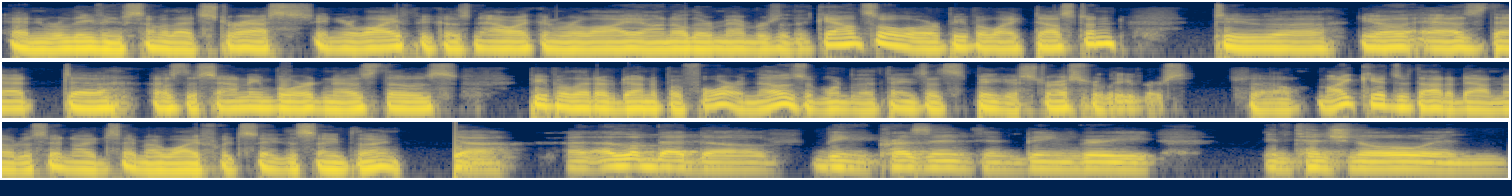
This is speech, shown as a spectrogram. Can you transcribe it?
and relieving some of that stress in your life because now I can rely on other members of the council or people like Dustin to, uh, you know, as that, uh, as the sounding board and as those people that have done it before. And those are one of the things that's the biggest stress relievers. So my kids, without a doubt, notice it. And I'd say my wife would say the same thing. Yeah, I, I love that uh, being present and being very intentional and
